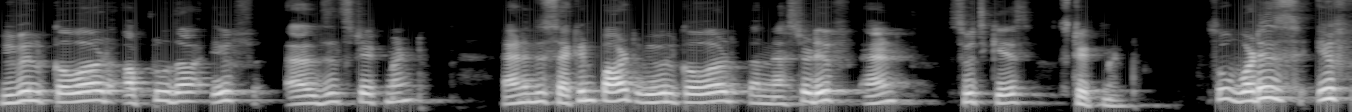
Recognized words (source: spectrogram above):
we will cover up to the if else statement and in the second part, we will cover the nested if and switch case statement. So what is if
